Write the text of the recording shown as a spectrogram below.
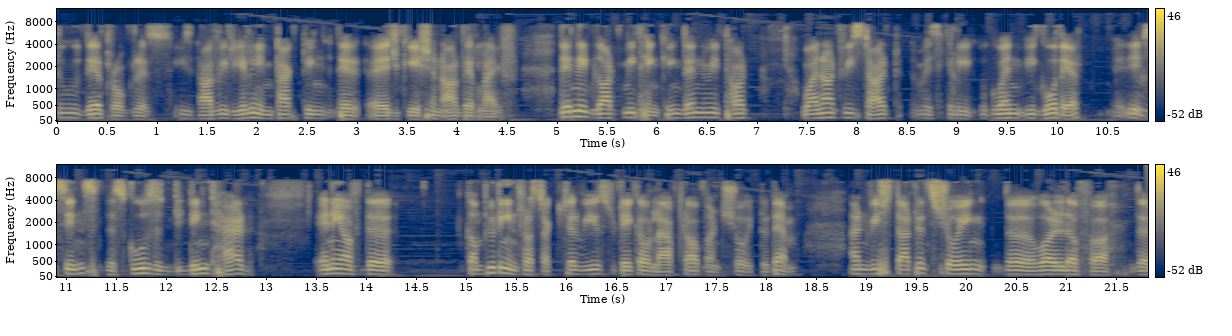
to their progress? Is, are we really impacting their education or their life? Then it got me thinking. Then we thought why not we start basically when we go there mm-hmm. since the schools didn't had any of the computing infrastructure we used to take our laptop and show it to them and we started showing the world of uh, the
